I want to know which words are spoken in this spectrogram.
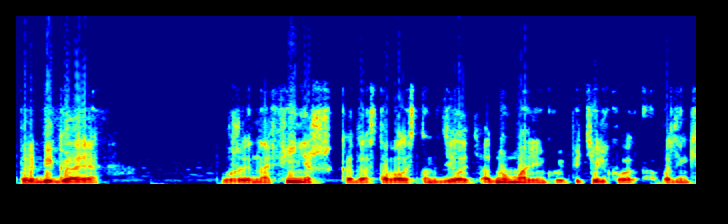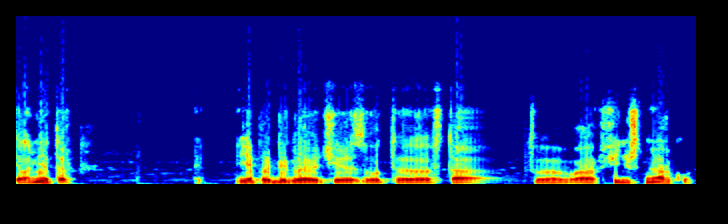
пробегая уже на финиш, когда оставалось там сделать одну маленькую петельку в один километр, я пробегаю через вот э, старт в финишную арку,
